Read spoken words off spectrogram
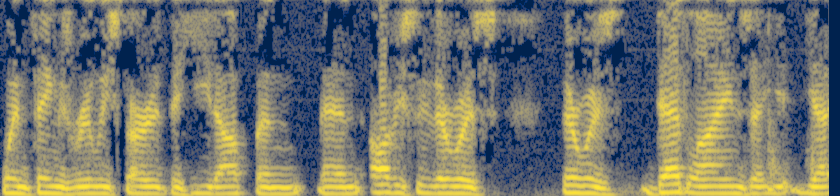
when things really started to heat up, and and obviously there was there was deadlines that you yeah,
